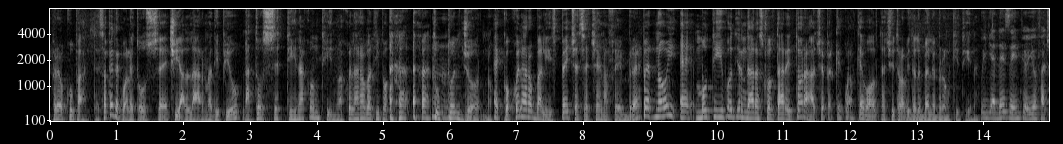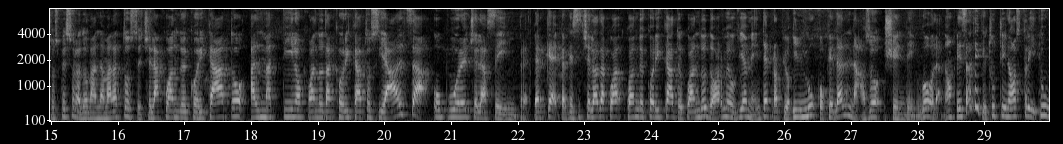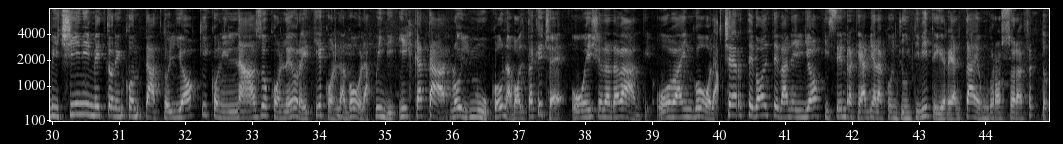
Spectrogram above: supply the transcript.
preoccupante. Sapete quale tosse ci allarma di più? La tossettina continua, quella roba tipo tutto il giorno. Ecco, quella roba lì, specie se c'è la febbre, per noi è motivo di andare a ascoltare il torace perché qualche volta ci trovi delle belle bronchitine. Quindi ad esempio io faccio spesso la domanda ma la tosse ce l'ha quando è coricato al mattino quando da coricato si alza oppure ce l'ha sempre? Perché? Perché se ce l'ha da qua- quando è coricato e quando dorme ovviamente è proprio il muco che dal naso scende in gola, no? Pensate che tutti i nostri tubicini mettono in contatto gli occhi con il naso, con le orecchie e con la gola. Quindi il catarro, il muco, una volta che c'è, o esce da davanti o va in gola. Certe volte va negli occhi, sembra che abbia la congiuntivite, in realtà è un grosso raffreddo.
